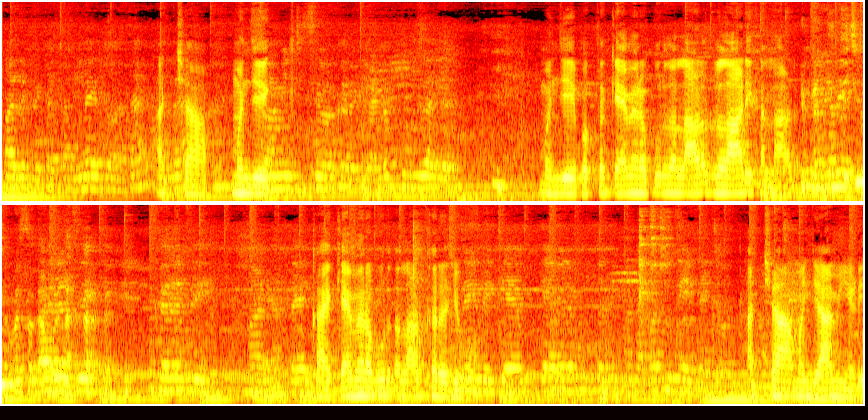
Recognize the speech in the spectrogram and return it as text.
माझा बेटा चाललाय तो आता. अच्छा. म्हणजे स्वामींची सेवा करायला. खूप झालं. म्हणजे फक्त कॅमेरा पुरता लाड लाड आहे का लाड? काय कॅमेरा पुरता लाड खरंच त्याच्यावर अच्छा म्हणजे आम्ही येडे.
